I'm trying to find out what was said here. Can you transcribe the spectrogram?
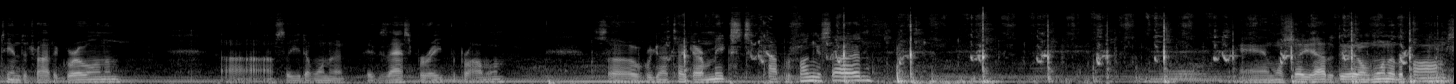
tend to try to grow on them uh, so you don't want to exasperate the problem so we're going to take our mixed copper fungicide and we'll show you how to do it on one of the palms.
